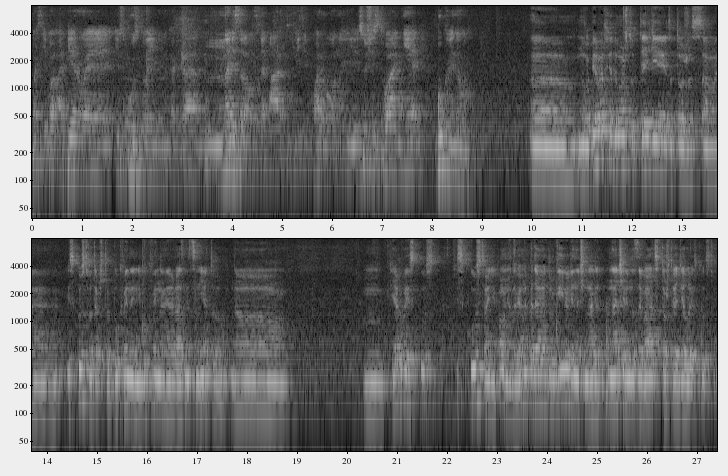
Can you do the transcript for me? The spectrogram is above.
Спасибо. А первое искусство именно, когда нарисовался арт в виде ворона и существа не буквенного? Э, Ну, во-первых, я думаю, что теги — это тоже самое искусство, так что буквенное, не буквенное, разницы нету. Но первое искусство, искусство, я не помню, наверное, когда другие люди начинали, начали называть то, что я делаю, искусством.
